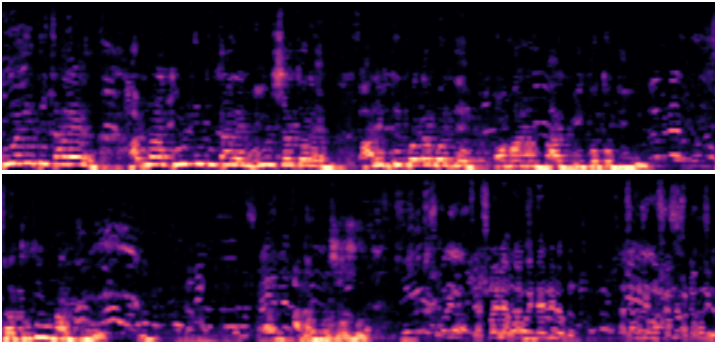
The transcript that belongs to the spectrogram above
দুর্নীতি চালেন। আপনারা দুর্নীতি চালেন, হিংসা চলেন আরেকটি কথা বলতে, অমানব বাঁচবি কতদিন? কতদিন বাঁচবে? আগামী বছর আসুক। শেষ বিদায় আগামী করিল?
